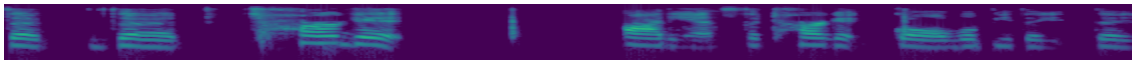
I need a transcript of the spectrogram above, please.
the the target audience, the target goal will be the the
